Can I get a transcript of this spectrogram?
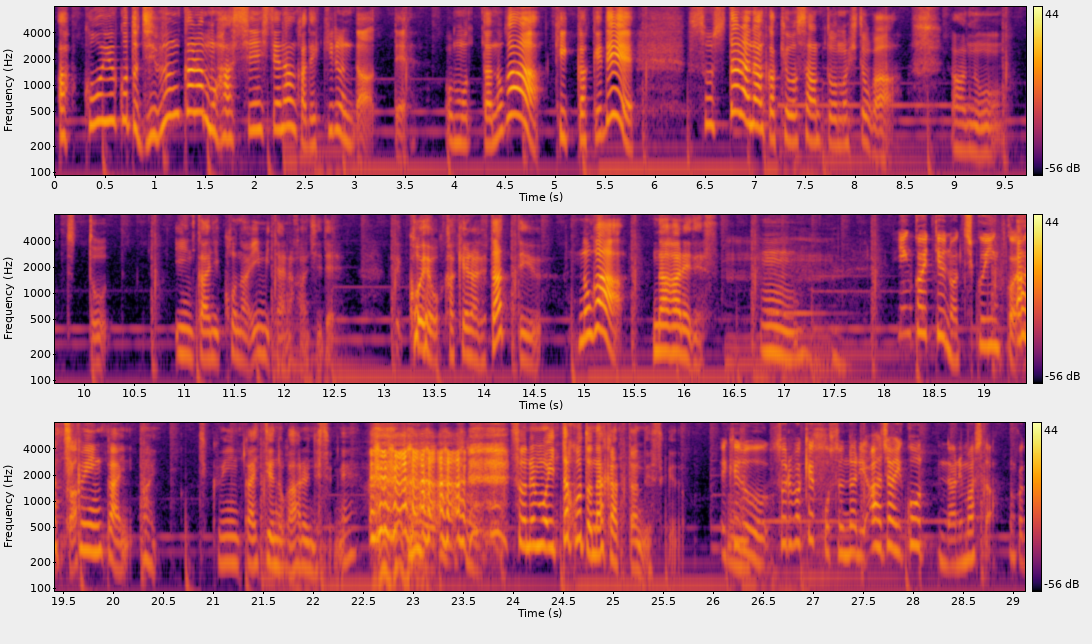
あこういうこと自分からも発信してなんかできるんだって思ったのがきっかけでそしたらなんか共産党の人があのちょっと委員会に来ないみたいな感じで声をかけられたっていうのが流れです。うん、委員会っていうのは地区委員会あ地区委員会。はい。地区委員会っていうのがあるんですよね。それも行ったことなかったんですけど。えけど、それは結構すんなりあじゃあ行こうってなりました？なんか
